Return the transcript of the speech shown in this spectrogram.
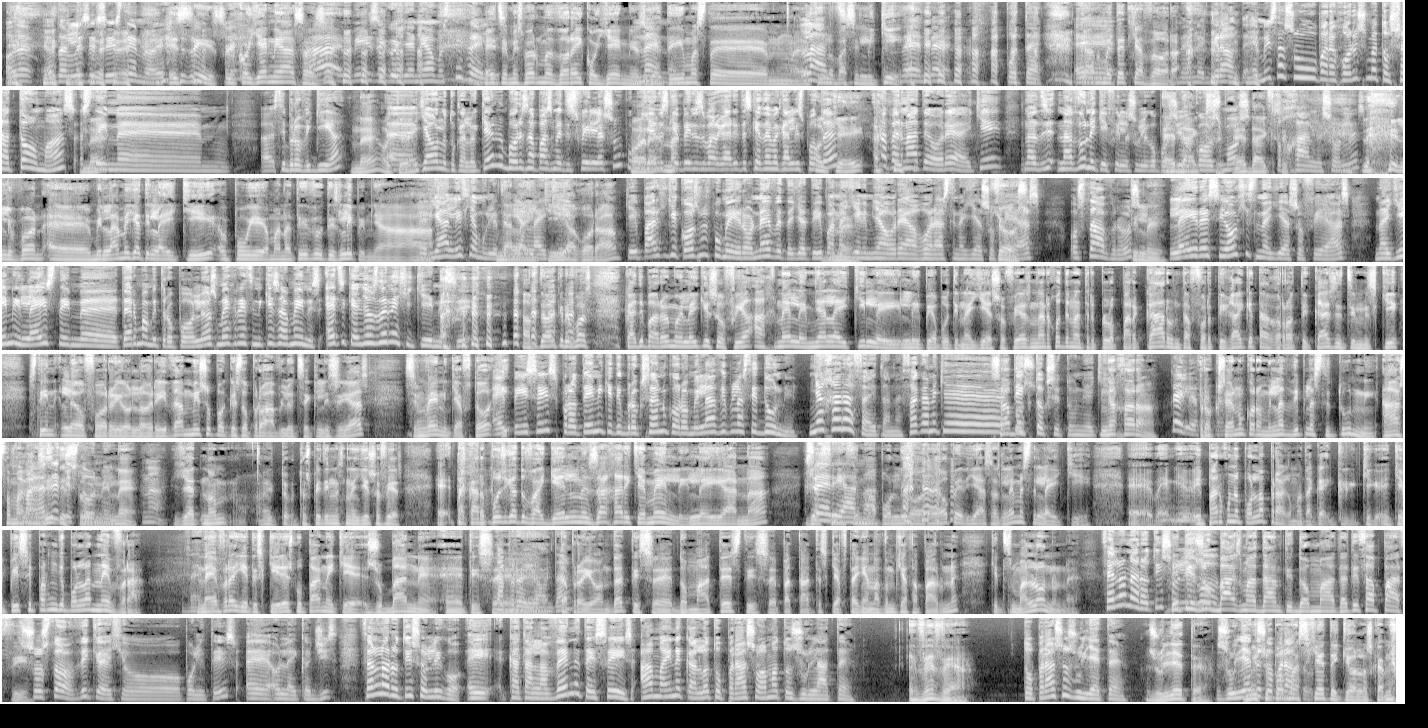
Όταν- Όταν λες εσύ, τι εννοείς; Εσείς, η οικογένειά σας. Α, εμείς η οικογένειά μας, τι θέλεις; Έτσι, εμείς παίρνουμε δώρα οικογένειες Ναι, γιατί ναι. είμαστε μ, Large. φιλοβασιλικοί. Ναι, ναι. Ποτέ. Κάνουμε Ε, τέτοια δώρα. Ναι, ναι, grand. Εμείς θα σου παραχωρήσουμε το σατό μας Ναι. στην, ε, ε, στην Προβηγκία. Ναι, οκ. Ε, για όλο το καλοκαίρι. Μπορείς να πας με τις φίλες σου που Ωραία, πηγαίνεις να- και πίνεις μαργαρίτες και δεν με καλείς ποτέ. Οκ. Να περνάτε ωραία εκεί. Να, δει- να δούνε και οι φίλες σου λίγο πώς ζει ο Εντάξει, κόσμος. εντάξει. Φτωχάλε όλες. λοιπόν, ε, μιλάμε για τη λαϊκή που η Αμανατίδου της λείπει μια. Παιδιά, αλήθεια μου λείπει μια μια, λαϊκή λαϊκή. αγορά. Και υπάρχει και κόσμος που με ηρωνεύεται γιατί είπα Ναι. να γίνει μια ωραία αγορά στην Αγία Σοφίας. Ο Σταύρος Τι λέει; ρε, εσύ όχι στην Αγία Σοφίας, να γίνει λέει στην ε, τέρμα Μητροπόλεως μέχρι Εθνικής Αμήνης. Έτσι κι αλλιώς δεν έχει κίνηση. Αυτό ακριβώς. Κάτι παρόμοιο λέει και η Σοφία. Αχ, ναι, λέει, μια λαϊκή λέει, λείπει από την Αγία Σοφίας να έρχονται να τριπλοπαρκάρουν τα φορτηγά και τα αγροτικά στη Τσιμισκή στην Λεωφορείο Λωρίδα. Μη σου πω και στο προάβλιο της Εκκλησίας. Συμβαίνει και αυτό. Επίσης, προτείνει και την προξένου κορομιλά δίπλα στην Τούνη. Μια χαρά θα ήταν. Θα έκανε και Σάμπος- TikTok η Τούνη εκεί. Μια χαρά. Τέλεια. θα Προξένου κορομιλά δίπλα στη Τούνη. Α, στο, μαγαζί, μαγαζί της της Τούνη. Τούνη. Ναι. Ναι. Για, νο- το, το σπίτι είναι στην Αγία Σοφία. Ε, τα καρπούζια του Βαγγέλη είναι ζάχαρη και μέλι, λέει η Άννα. Για Ξέρει η σύνθημα Άννα. πολύ ωραίο, παιδιά, σας λέμε στη λαϊκή. Ε, ε, υπάρχουν πολλά πράγματα. Και, και, και επίσης υπάρχουν και πολλά νεύρα. Βέβαια. Νεύρα για τις κυρίες που πάνε και ζουμπάνε ε, τις, Τα ε, προϊόντα. τα προϊόντα, τις ε, ντομάτες, τις ε, πατάτες και αυτά για να δουν ποια θα πάρουν και τις μαλώνουνε. Θέλω να ρωτήσω Τι τη λίγο. ζουμπάς μαντάμ την ντομάτα, τι θα πάθει; Σωστό, δίκιο έχει ο πολιτής, ε, ο λαϊκατζής. Θέλω να ρωτήσω λίγο. Ε, καταλαβαίνετε εσείς άμα είναι καλό το πράσο, άμα το ζουλάτε; Ε, βέβαια. Το πράσο ζουλιέται. Ζουλιέται. Ζουλιέται Μη σου το πω πράτο. μασιέται κιόλας καμιά.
